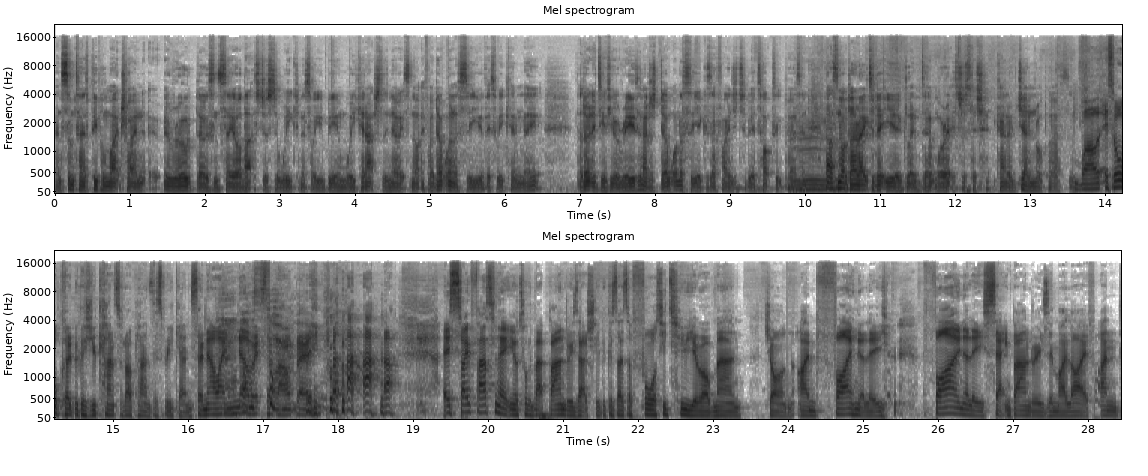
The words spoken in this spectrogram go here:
and sometimes people might try and erode those and say oh that's just a weakness or you're being weak and actually no it's not if i don't want to see you this weekend mate I don't need to give you a reason. I just don't want to see you because I find you to be a toxic person. Mm. That's not directed at you, Glyn. Don't worry. It's just a kind of general person. Well, it's awkward because you cancelled our plans this weekend, so now I know it's sorry. about me. it's so fascinating. You're talking about boundaries, actually, because as a 42 year old man, John, I'm finally, finally setting boundaries in my life, and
